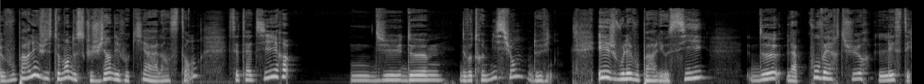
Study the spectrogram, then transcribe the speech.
vous parler justement de ce que je viens d'évoquer à l'instant, c'est-à-dire de, votre mission de vie. Et je voulais vous parler aussi de la couverture lestée.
